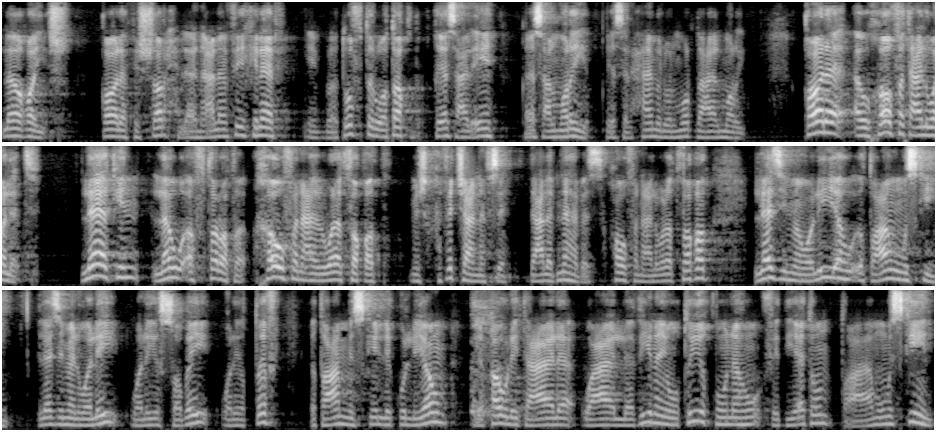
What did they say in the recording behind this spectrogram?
لا غير قال في الشرح لا نعلم فيه خلاف. يبقى تفطر وتقضي. قياس على إيه قياس على المريض. قياس الحامل والمرضع على المريض. قال أو خافت على الولد. لكن لو أفطرت خوفا على الولد فقط مش خفتش على نفسه. ده على ابنها بس. خوفا على الولد فقط. لازم وليه إطعام مسكين. لازم الولي ولي الصبي ولي الطفل إطعام مسكين لكل يوم. لقول تعالى وعلى الذين يطيقونه فدية طعام مسكين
